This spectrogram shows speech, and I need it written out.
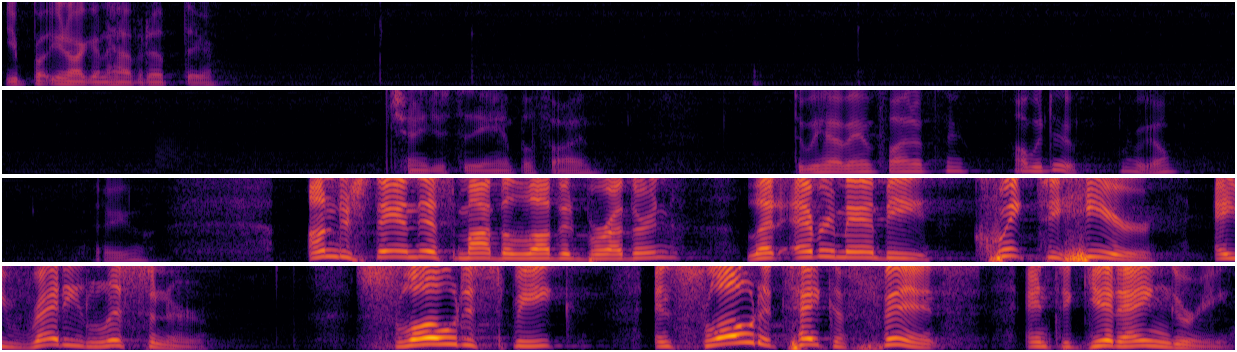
You're, you're not going to have it up there. Changes to the Amplified. Do we have Amplified up there? Oh, we do. There we go. There you go. Understand this, my beloved brethren. Let every man be quick to hear, a ready listener, slow to speak, and slow to take offense and to get angry.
